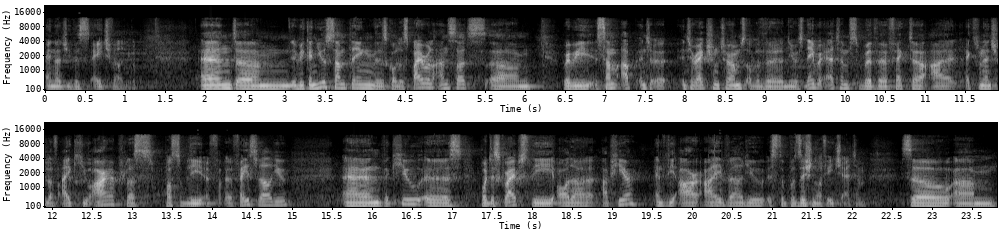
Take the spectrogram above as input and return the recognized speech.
energy, this H value. And um, we can use something that is called a spiral ansatz, um, where we sum up inter interaction terms over the nearest neighbor atoms with a factor I, exponential of IQR plus possibly a, phase value. And the Q is what describes the order up here, and the RI value is the position of each atom. So um,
